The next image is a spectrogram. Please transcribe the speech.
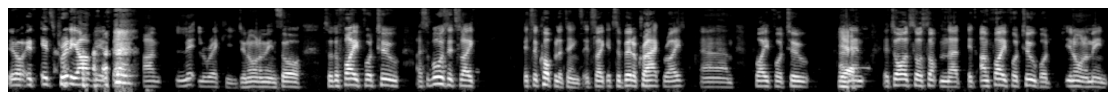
you know it's it's pretty obvious that I'm little Ricki. Do you know what I mean? So so the five foot two, I suppose it's like it's a couple of things. It's like it's a bit of crack, right? Um, five foot two, yeah. and then it's also something that it's I'm five foot two, but you know what I mean.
